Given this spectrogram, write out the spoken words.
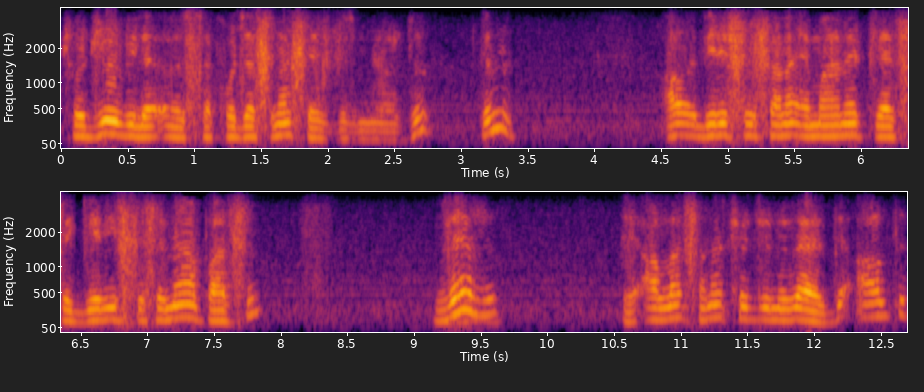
çocuğu bile ölse kocasına sezdirmiyordu. Değil mi? Birisi sana emanet verse geri istese ne yaparsın? Ver. E Allah sana çocuğunu verdi, aldı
